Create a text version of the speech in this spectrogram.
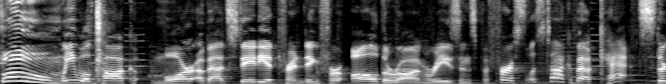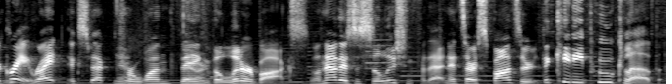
Boom! We will talk more about Stadia trending for all the wrong reasons, but first, let's talk about cats. They're great, mm-hmm. right? Except for one thing: the litter box. Well, now there's a solution for that, and it's our sponsor, the Kitty Poo Club.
